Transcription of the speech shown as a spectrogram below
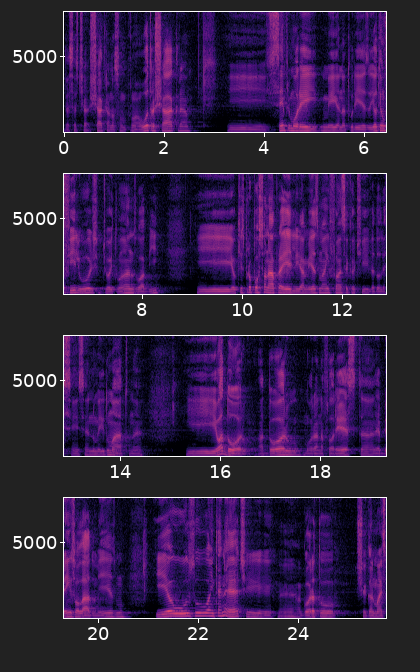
Dessa chácara nós fomos para uma outra chácara e sempre morei em meio à natureza. E eu tenho um filho hoje, de oito anos, o Abi, E eu quis proporcionar para ele a mesma infância que eu tive, adolescência, no meio do mato, né? E eu adoro, adoro morar na floresta, é bem isolado mesmo. E eu uso a internet, né? agora estou chegando mais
